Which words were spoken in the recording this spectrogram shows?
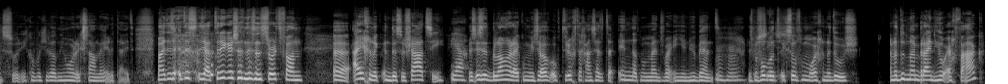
sorry, ik hoop dat je dat niet hoort. Ik sla hem de hele tijd. Maar het is, het is ja, triggers zijn dus een soort van, eh, eigenlijk een dissociatie. Ja. Dus is het belangrijk om jezelf ook terug te gaan zetten in dat moment waarin je nu bent. Mhm, Dus bijvoorbeeld, ik stond vanmorgen in de douche. En dat doet mijn brein heel erg vaak.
